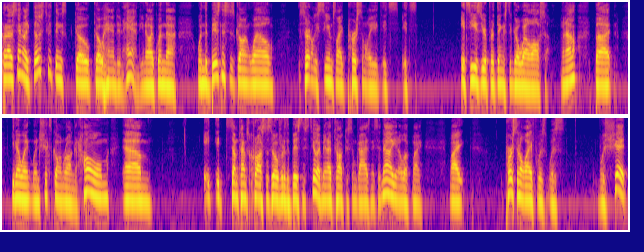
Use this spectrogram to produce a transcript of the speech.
but I was saying like those two things go go hand in hand. You know, like when the when the business is going well, it certainly seems like personally it's it's it's easier for things to go well also. You know, but you know when when shit's going wrong at home, um, it it sometimes crosses over to the business too. I mean, I've talked to some guys and they said, no, you know, look, my my personal life was was was shit,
